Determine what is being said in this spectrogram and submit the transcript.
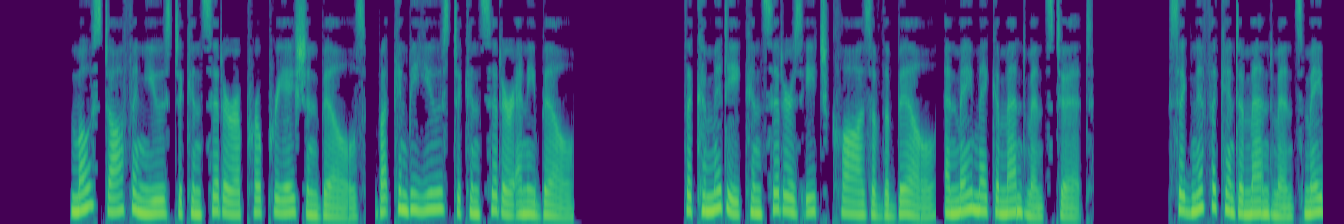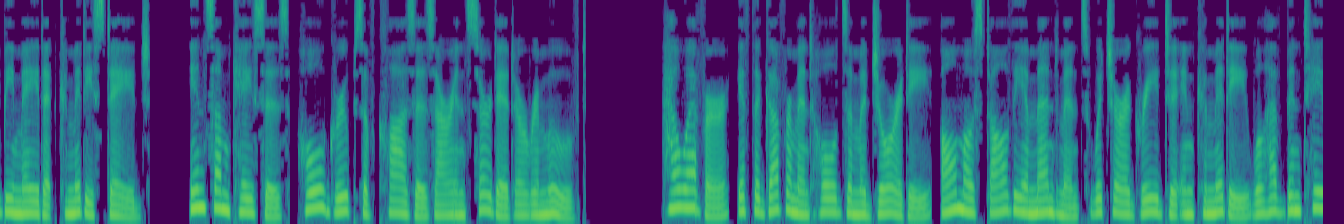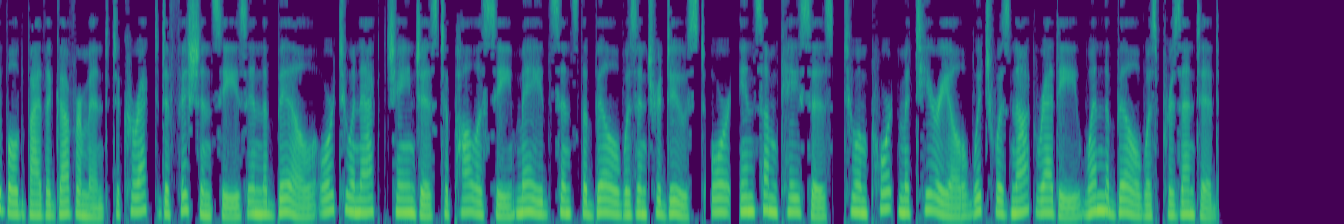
Most often used to consider appropriation bills, but can be used to consider any bill. The committee considers each clause of the bill, and may make amendments to it. Significant amendments may be made at committee stage. In some cases, whole groups of clauses are inserted or removed. However, if the government holds a majority, almost all the amendments which are agreed to in committee will have been tabled by the government to correct deficiencies in the bill or to enact changes to policy made since the bill was introduced or, in some cases, to import material which was not ready when the bill was presented.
